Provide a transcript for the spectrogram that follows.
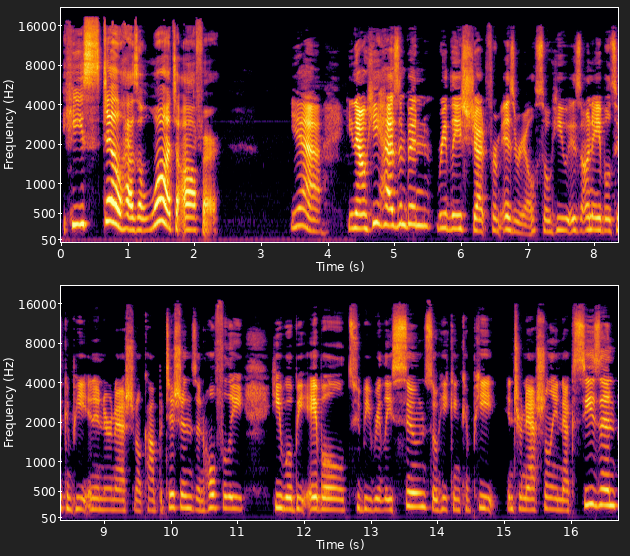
he still has a lot to offer Yeah. He, now he hasn't been released yet from Israel, so he is unable to compete in international competitions and hopefully he will be able to be released soon so he can compete internationally next season.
